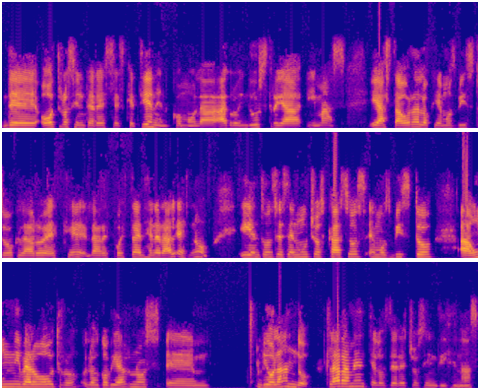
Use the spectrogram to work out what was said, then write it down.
de otros intereses que tienen, como la agroindustria y más. Y hasta ahora lo que hemos visto, claro, es que la respuesta en general es no. Y entonces en muchos casos hemos visto a un nivel u otro los gobiernos em, violando claramente los derechos indígenas.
